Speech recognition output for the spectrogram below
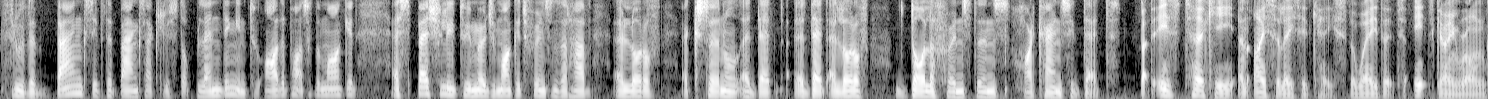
through the banks if the banks actually stop lending into other parts of the market, especially to emerging markets, for instance, that have a lot of external uh, debt, uh, debt a lot of dollar, for instance, hard currency debt. But is Turkey an isolated case? The way that it's going wrong,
